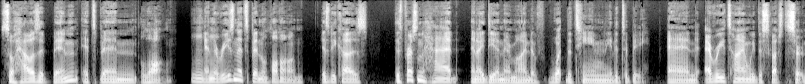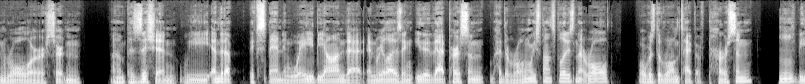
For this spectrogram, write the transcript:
So how has it been? It's been long. Mm-hmm. And the reason it's been long is because this person had an idea in their mind of what the team needed to be. And every time we discussed a certain role or a certain um, position, we ended up expanding way beyond that and realizing either that person had the wrong responsibilities in that role or was the wrong type of person mm-hmm. to be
